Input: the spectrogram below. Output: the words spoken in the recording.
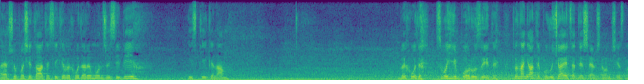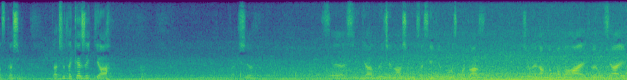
А якщо посчитати, скільки виходить ремонт GCB і скільки нам виходить своїм погрузити, то наняти виходить дешевше, вам чесно скажу. Так що таке життя. Так що це дякуючи нашому сусідньому господарству, що вони нам допомагають, виручають.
